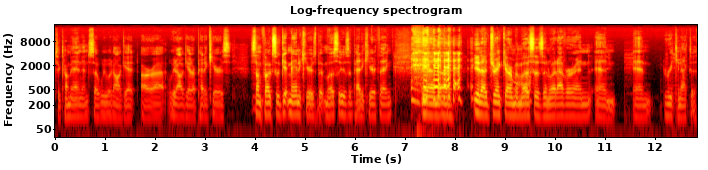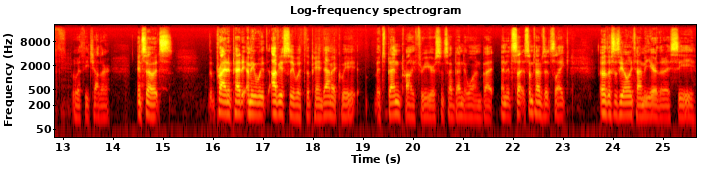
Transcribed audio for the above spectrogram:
to come in, and so we would all get our uh, we'd all get our pedicures. Some folks would get manicures, but mostly it was a pedicure thing, and uh, you know, drink our mimosas and whatever, and and and reconnect with with each other. And so it's pride and pedi. I mean, with obviously with the pandemic, we it's been probably three years since I've been to one, but and it's sometimes it's like, oh, this is the only time of year that I see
